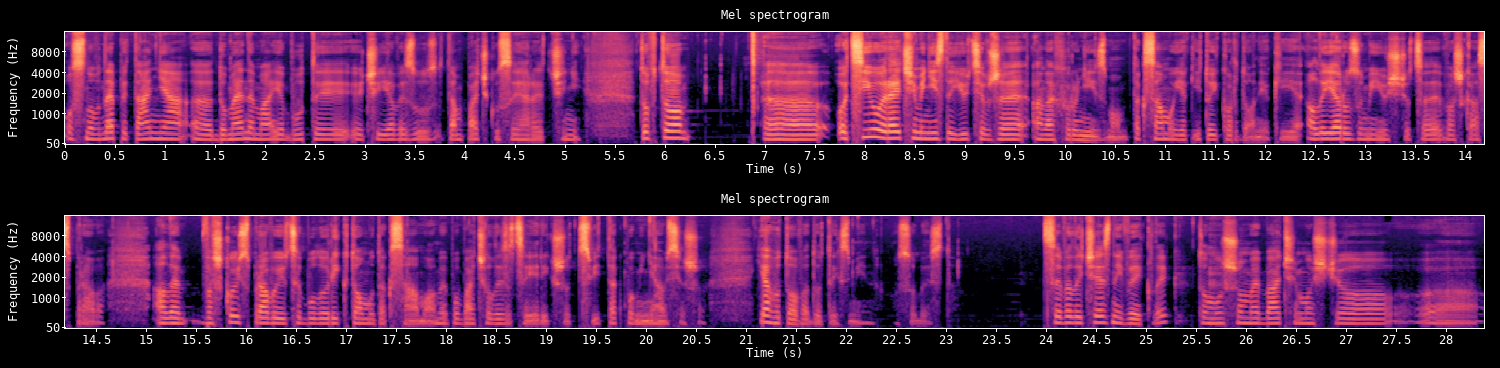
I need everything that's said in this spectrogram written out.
основне питання е, до мене має бути, чи я везу там пачку сигарет чи ні? Тобто оці речі мені здаються вже анахронізмом, так само, як і той кордон, який є. Але я розумію, що це важка справа. Але важкою справою це було рік тому так само. А ми побачили за цей рік, що світ так помінявся, що я готова до тих змін особисто. Це величезний виклик, тому що ми бачимо, що е,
